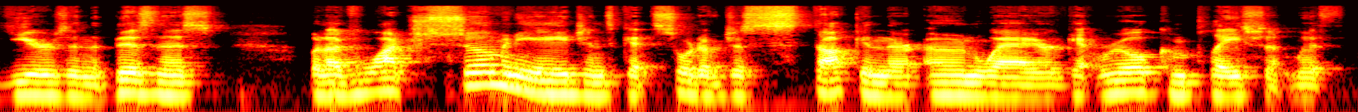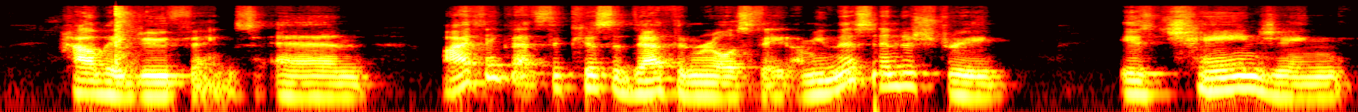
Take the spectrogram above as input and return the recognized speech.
years in the business. But I've watched so many agents get sort of just stuck in their own way or get real complacent with how they do things. And I think that's the kiss of death in real estate. I mean, this industry is changing.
